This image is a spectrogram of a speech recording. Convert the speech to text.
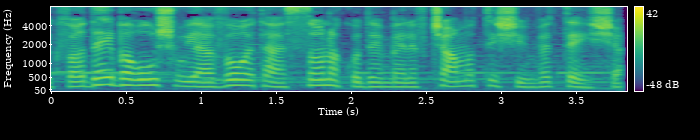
וכבר די ברור שהוא יעבור את האסון הקודם ב-1999.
